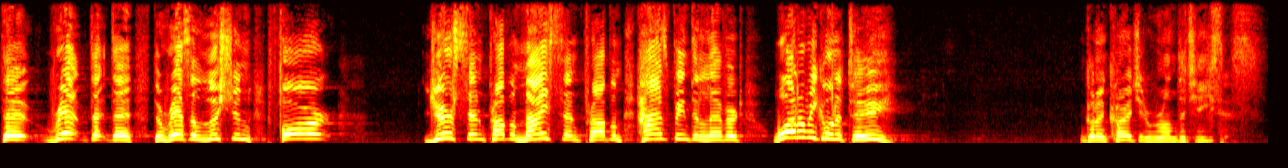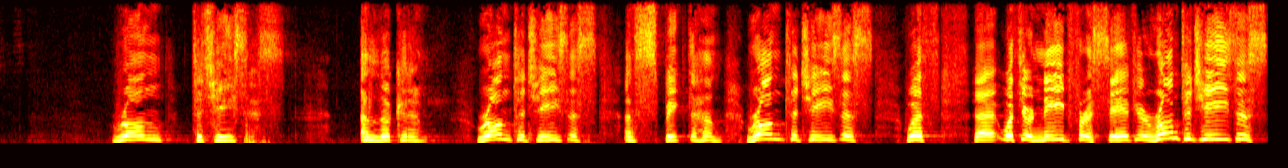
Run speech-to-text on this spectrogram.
the, re- the, the, the resolution for your sin problem, my sin problem, has been delivered. What are we going to do? I'm going to encourage you to run to Jesus. Run to Jesus and look at Him. Run to Jesus and speak to Him. Run to Jesus with, uh, with your need for a Savior. Run to Jesus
